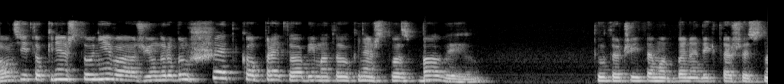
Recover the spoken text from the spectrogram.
On si to kňažstvo neváži. On robil všetko preto, aby ma toho kňažstva zbavil. Tuto čítam od Benedikta 16.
